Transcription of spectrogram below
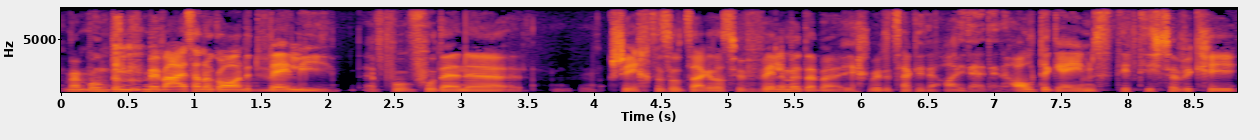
man, und man weiß auch noch gar nicht, welche von, von diesen Geschichten sozusagen, dass wir verfilmen. Aber ich würde sagen, in den, in den, in den alten Games, dort ist so wirklich,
